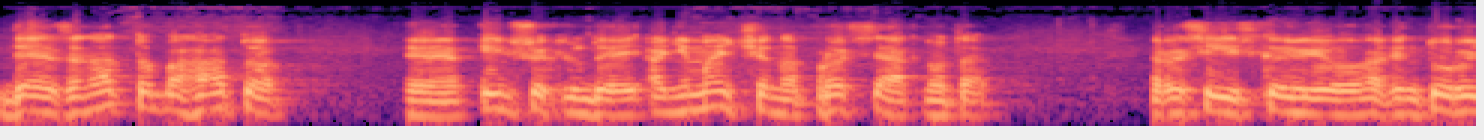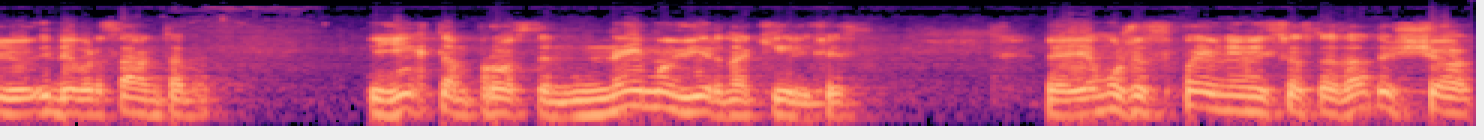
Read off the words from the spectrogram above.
де занадто багато е, інших людей, а Німеччина просякнута російською агентурою і диверсантами. Їх там просто неймовірна кількість. Е, Я можу з певністю сказати, що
